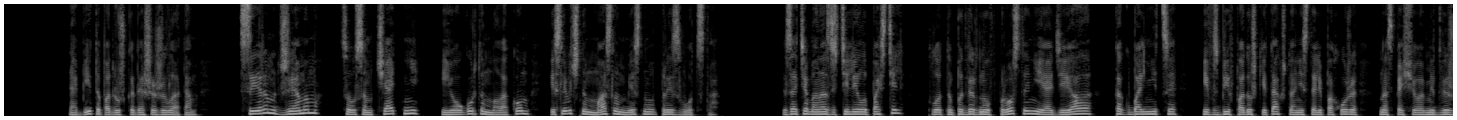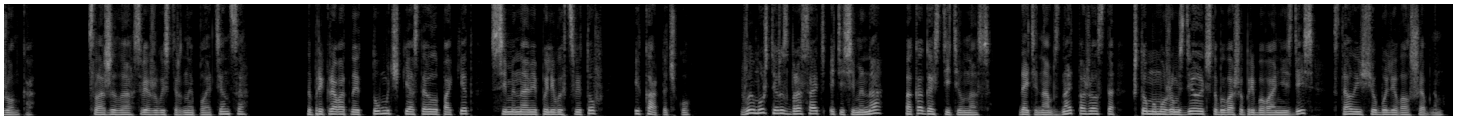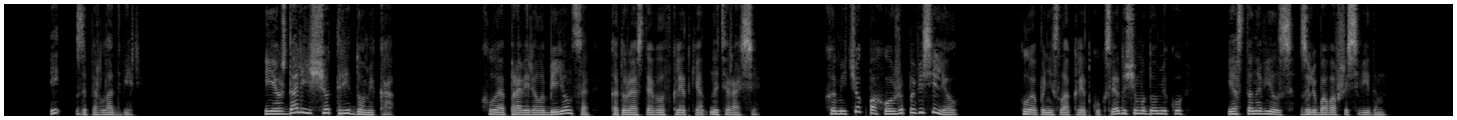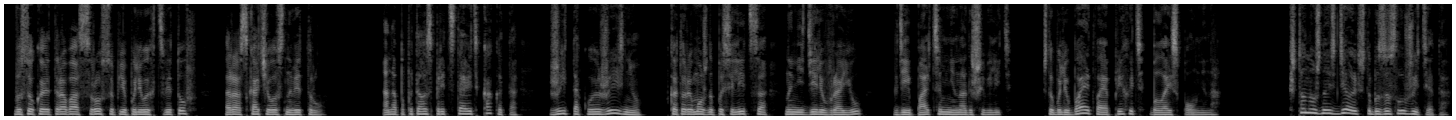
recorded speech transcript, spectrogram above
Табита, подружка Дэша, жила там, сыром, джемом, соусом чатни йогуртом, молоком и сливочным маслом местного производства. Затем она застелила постель, плотно подвернув простыни и одеяло, как в больнице, и взбив подушки так, что они стали похожи на спящего медвежонка. Сложила свежевыстиранное полотенце. На прикроватной тумбочке оставила пакет с семенами полевых цветов и карточку. Вы можете разбросать эти семена, пока гостите у нас. Дайте нам знать, пожалуйста, что мы можем сделать, чтобы ваше пребывание здесь стало еще более волшебным». И заперла дверь. Ее ждали еще три домика. Хлоя проверила Бейонса, который оставила в клетке на террасе. Хомячок, похоже, повеселел. Хлоя понесла клетку к следующему домику и остановилась, залюбовавшись видом. Высокая трава с россыпью полевых цветов раскачивалась на ветру. Она попыталась представить, как это — жить такой жизнью, в которой можно поселиться на неделю в раю, где и пальцем не надо шевелить, чтобы любая твоя прихоть была исполнена. Что нужно сделать, чтобы заслужить это?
